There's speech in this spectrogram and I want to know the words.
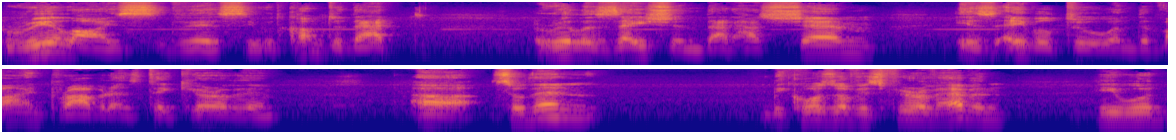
realize this, he would come to that realization that Hashem is able to, and divine providence take care of him. Uh, so then, because of his fear of heaven, he would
